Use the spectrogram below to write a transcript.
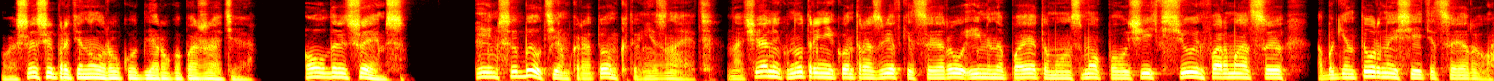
Вошедший протянул руку для рукопожатия. Олдрид Эймс. Эймс и был тем кротом, кто не знает. Начальник внутренней контрразведки ЦРУ, именно поэтому он смог получить всю информацию об агентурной сети ЦРУ.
